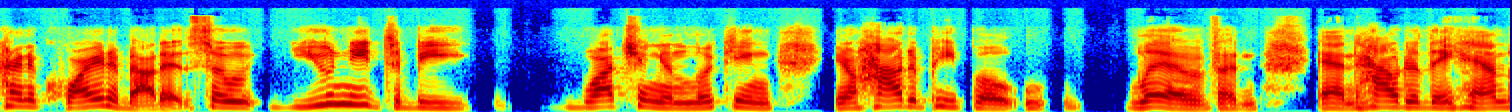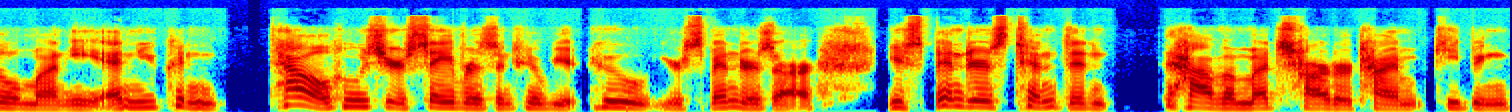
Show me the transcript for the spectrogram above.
kind of quiet about it. So you need to be watching and looking, you know, how do people live and and how do they handle money and you can tell who's your savers and who you, who your spenders are. Your spenders tend to have a much harder time keeping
